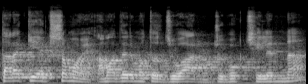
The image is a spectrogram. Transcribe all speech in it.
তারা কি এক সময় আমাদের মতো জোয়ান, যুবক ছিলেন না?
